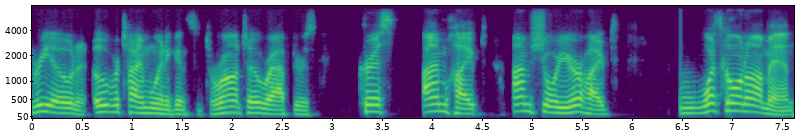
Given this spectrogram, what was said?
3-0 in an overtime win against the Toronto Raptors. Chris, I'm hyped. I'm sure you're hyped. What's going on, man?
